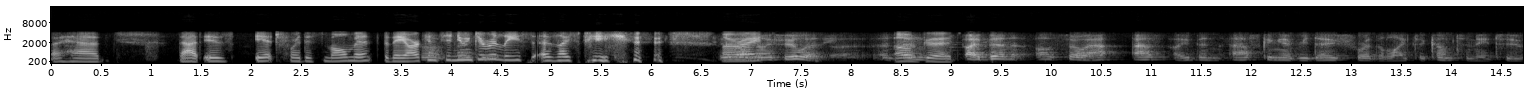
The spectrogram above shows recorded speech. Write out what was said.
ahead. That is it for this moment. They are Oh, continuing thank to you. release as I speak. Yeah, All right. I feel it. Uh, and, Oh, and good. I've been also a- ask, I've been asking every day for the light to come to me to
